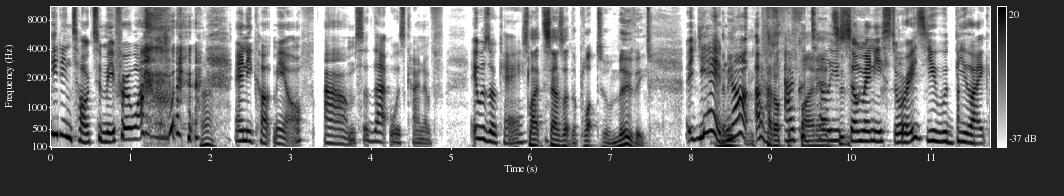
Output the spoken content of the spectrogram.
He didn't talk to me for a while, and he cut me off. Um, so that was kind of it was okay. It's like sounds like the plot to a movie. Yeah, then he- no, he I- I could tell you so many stories. You would be like,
